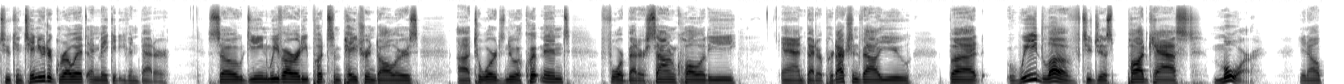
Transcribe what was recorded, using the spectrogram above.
to continue to grow it and make it even better. So, Dean, we've already put some patron dollars uh, towards new equipment for better sound quality and better production value, but we'd love to just podcast more. You know,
